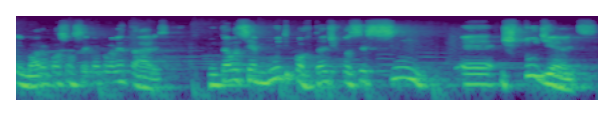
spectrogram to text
Embora possam ser complementares. Então, assim, é muito importante que você sim é, estude antes.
